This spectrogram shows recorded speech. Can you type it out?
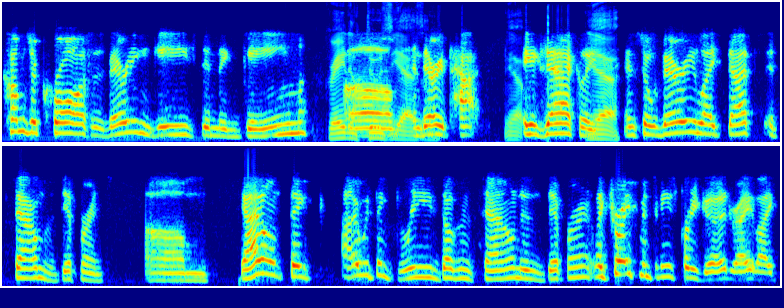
comes across as very engaged in the game, Great um, enthusiasm. and very pat. yeah. Exactly. Yeah. And so very like that's it sounds different. Um yeah, I don't think I would think Brees doesn't sound as different. Like Troy Aikman to me is pretty good, right? Like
